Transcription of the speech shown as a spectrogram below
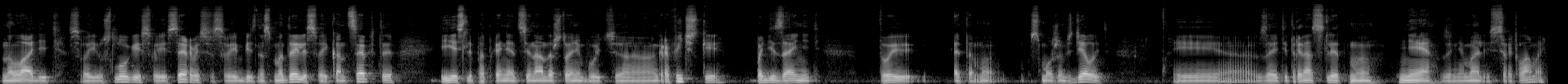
наладить свои услуги, свои сервисы, свои бизнес-модели, свои концепты. И если под конец и надо что-нибудь э, графически подизайнить, то и это мы сможем сделать. И э, за эти 13 лет мы не занимались рекламой.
